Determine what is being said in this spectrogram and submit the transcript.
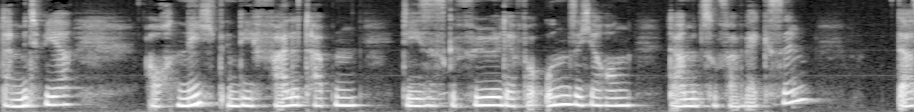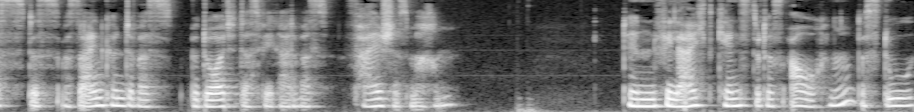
damit wir auch nicht in die Falle tappen, dieses Gefühl der Verunsicherung damit zu verwechseln, dass das was sein könnte, was bedeutet, dass wir gerade was Falsches machen. Denn vielleicht kennst du das auch, ne? dass du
